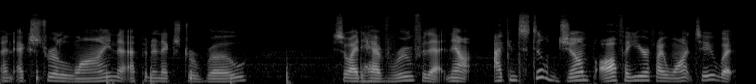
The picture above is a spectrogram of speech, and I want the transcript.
an extra line, I put an extra row, so I'd have room for that. Now, I can still jump off of here if I want to, but,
